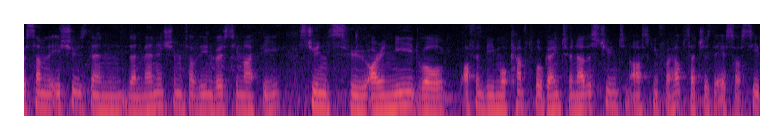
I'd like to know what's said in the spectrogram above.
with some of the issues than, than management of the university might be. Students who are in need will often be more comfortable going to another student and asking for help, such as the SRC.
